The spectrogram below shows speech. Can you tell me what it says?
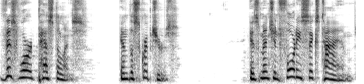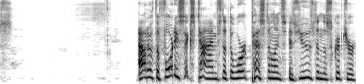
This word pestilence in the scriptures is mentioned 46 times. Out of the 46 times that the word pestilence is used in the scripture,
